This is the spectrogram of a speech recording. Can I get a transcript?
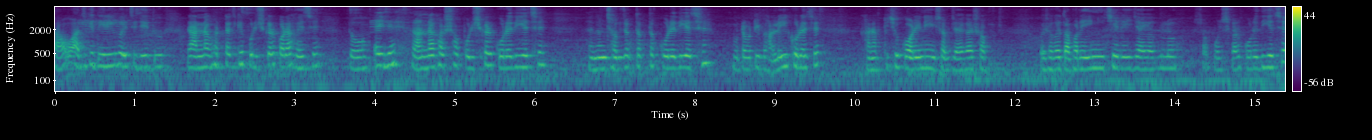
তাও আজকে দেরি হয়েছে, যেহেতু রান্নাঘরটা আজকে পরিষ্কার করা হয়েছে। তো এই যে রান্নাঘর সব পরিষ্কার করে দিয়েছে, একদম ঝকঝক তকতক করে দিয়েছে, মোটামুটি ভালোই করেছে। খারাপ কিছু করেনি, এইসব জায়গা সব ওই করে তারপরে এই নিচের এই জায়গাগুলো সব পরিষ্কার করে দিয়েছে।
